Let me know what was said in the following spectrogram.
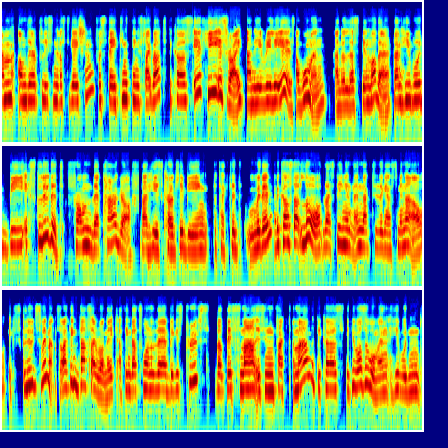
am under police investigation for stating things like that because if he is right and he really is a woman and a lesbian mother, then he would be excluded from the paragraph that he is currently being protected within because that law that's being enacted against me now excludes women. So I think that's ironic. I think that's one of the biggest proofs that this man is in fact a man because if he was a woman, he wouldn't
